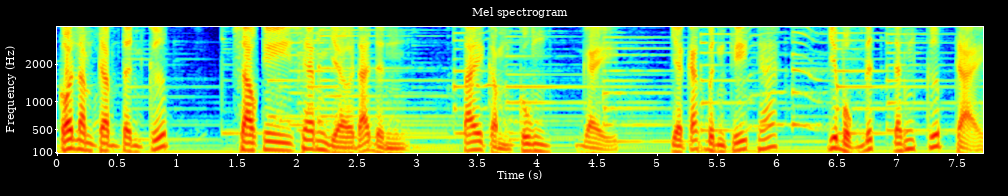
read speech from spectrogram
Có 500 tên cướp Sau khi xem giờ đã định Tay cầm cung, gậy Và các binh khí khác Với mục đích đánh cướp trại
